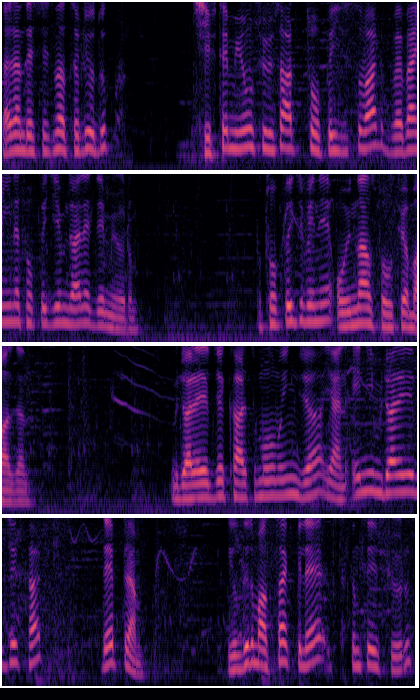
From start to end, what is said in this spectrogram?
Zaten destesini hatırlıyorduk. Çifte milyon sürüsü artı toplayıcısı var ve ben yine toplayıcıya müdahale edemiyorum. Bu toplayıcı beni oyundan soğutuyor bazen. Müdahale edebilecek kartım olmayınca yani en iyi müdahale edebilecek kart deprem. Yıldırım atsak bile sıkıntı yaşıyoruz.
